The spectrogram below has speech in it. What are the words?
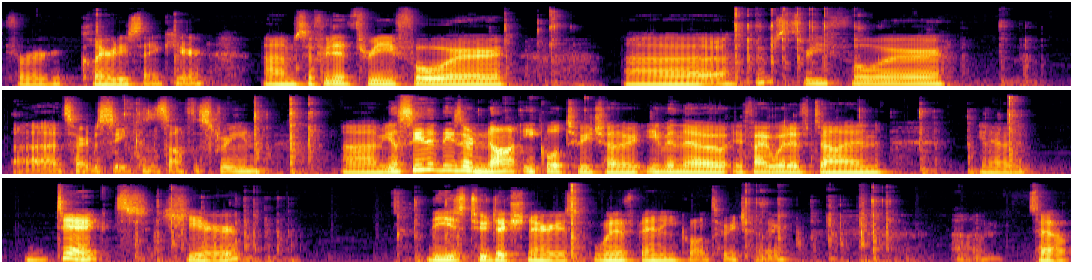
for clarity's sake here. Um, so if we did three, four, uh, oops, three, four, uh, it's hard to see because it's off the screen. Um, you'll see that these are not equal to each other, even though if I would have done, you know, dict here, these two dictionaries would have been equal to each other. Um, so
